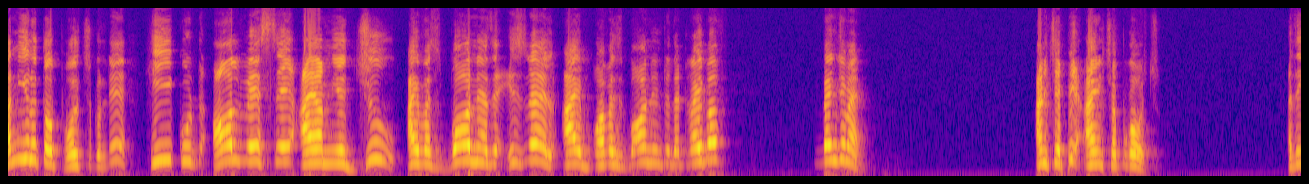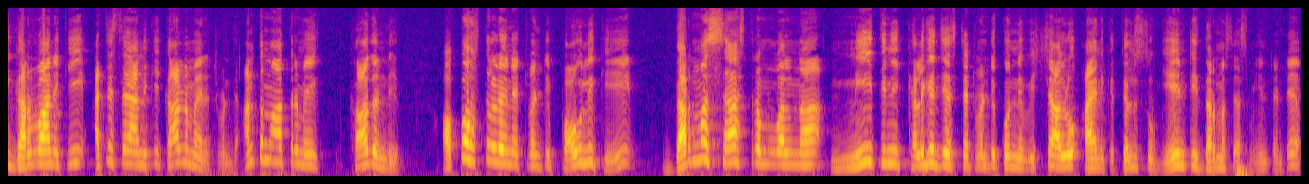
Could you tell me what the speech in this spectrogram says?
అన్యులతో పోల్చుకుంటే he could always say I am a Jew I was born as a Israel I was born into the tribe of Benjamin అని చెప్పి ఆయన చెప్పుకోవచ్చు. అది గర్వానికి అతిశయానికి కారణమైనటువంటిది. అంత మాత్రమే కాదండి. అపోస్తలుడైనటువంటి పౌలికి ధర్మశాస్త్రం వలన నీతిని కలిగజేసేటటువంటి కొన్ని విషయాలు ఆయనకి తెలుసు. ఏంటి ధర్మశాస్త్రం? ఏంటంటే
